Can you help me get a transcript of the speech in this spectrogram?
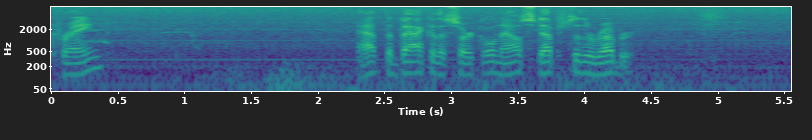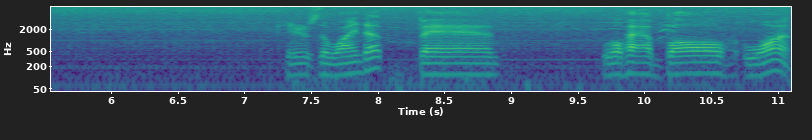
Crane at the back of the circle now steps to the rubber. Here's the windup, and we'll have ball one.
